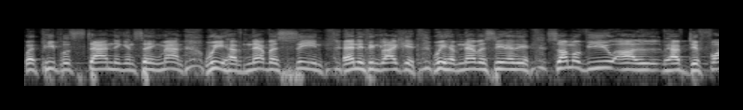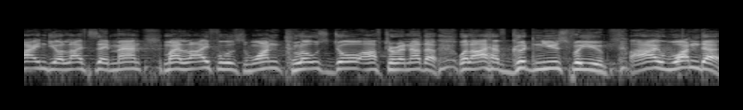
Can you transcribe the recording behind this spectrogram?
where people standing and saying, Man, we have never seen anything like it. We have never seen anything. Some of you are, have defined your life to say, Man, my life was one closed door after another. Well, I have good news for you. I wonder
